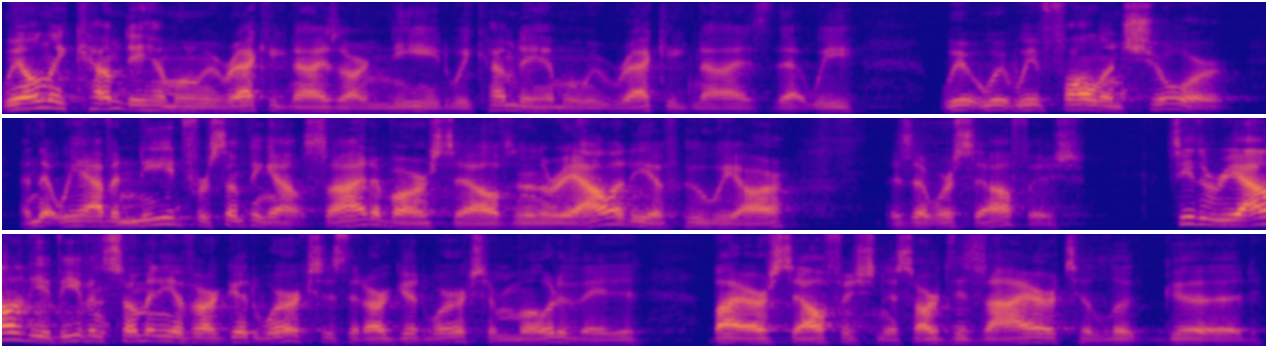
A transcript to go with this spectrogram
We only come to him when we recognize our need. We come to him when we recognize that we, we, we, we've fallen short and that we have a need for something outside of ourselves. And the reality of who we are is that we're selfish. See, the reality of even so many of our good works is that our good works are motivated by our selfishness, our desire to look good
